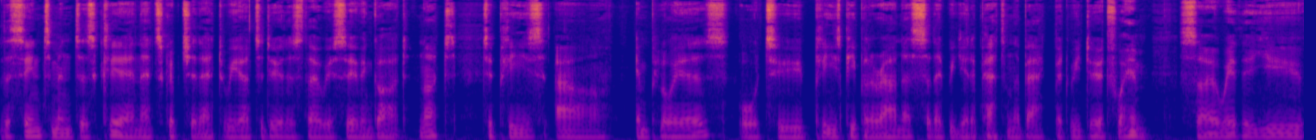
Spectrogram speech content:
The sentiment is clear in that scripture that we are to do it as though we're serving God, not to please our employers or to please people around us so that we get a pat on the back, but we do it for Him. So whether you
